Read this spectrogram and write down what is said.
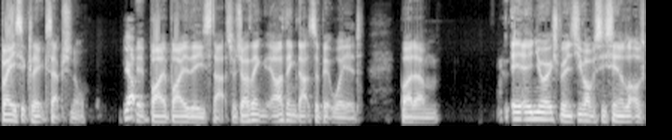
basically exceptional. Yep. By by these stats, which I think I think that's a bit weird. But um, in, in your experience, you've obviously seen a lot of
